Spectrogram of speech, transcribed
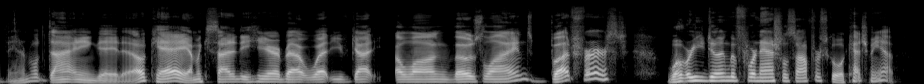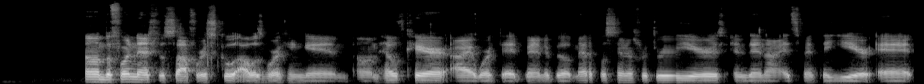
Vanderbilt dining data. Okay, I'm excited to hear about what you've got along those lines. But first, what were you doing before Nashville Software School? Catch me up. Um, before Nashville Software School, I was working in um, healthcare. I worked at Vanderbilt Medical Center for three years, and then I had spent a year at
